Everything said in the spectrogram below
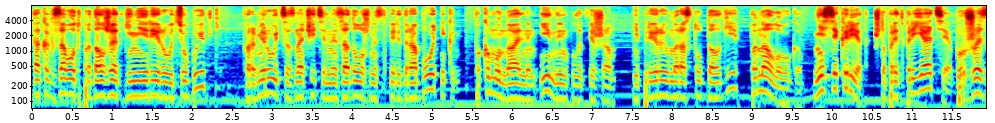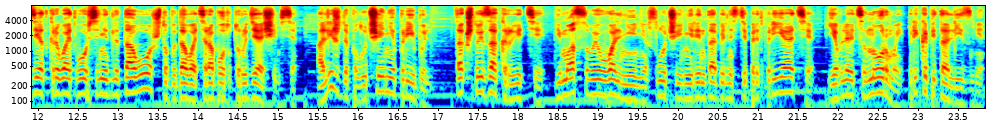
так как завод продолжает генерировать убытки, Формируется значительная задолженность перед работниками по коммунальным и иным платежам. Непрерывно растут долги по налогам. Не секрет, что предприятие буржуазия открывает вовсе не для того, чтобы давать работу трудящимся, а лишь для получения прибыли. Так что и закрытие, и массовые увольнения в случае нерентабельности предприятия являются нормой при капитализме.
